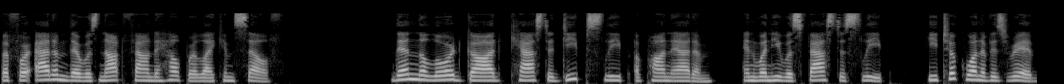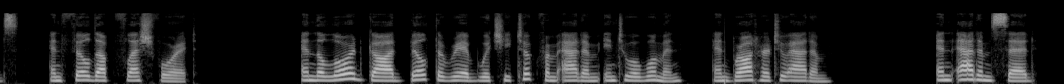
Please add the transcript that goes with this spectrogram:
but for Adam there was not found a helper like himself. Then the Lord God cast a deep sleep upon Adam, and when he was fast asleep, he took one of his ribs, and filled up flesh for it. And the Lord God built the rib which he took from Adam into a woman, and brought her to Adam. And Adam said,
